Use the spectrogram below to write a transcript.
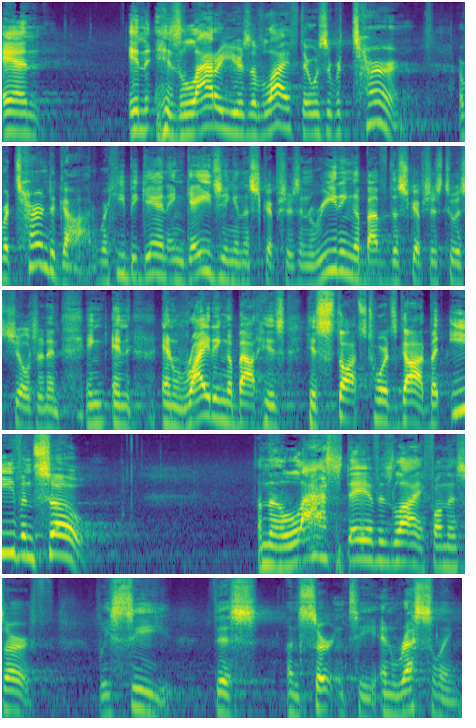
And in his latter years of life, there was a return, a return to God, where he began engaging in the scriptures and reading about the scriptures to his children and, and, and, and writing about his, his thoughts towards God. But even so, on the last day of his life on this earth, we see this uncertainty and wrestling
